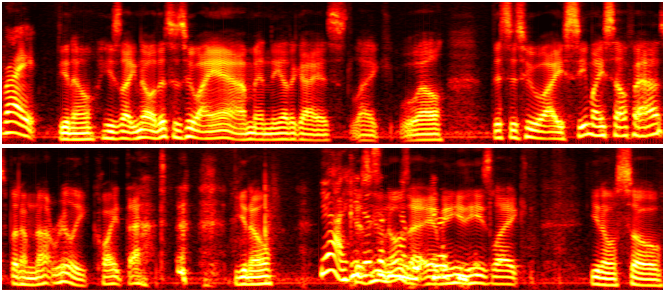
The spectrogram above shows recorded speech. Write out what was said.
Right. you know he's like no this is who i am. And the other guy is like well this is who i see myself as but i'm not really quite that. You know? Yeah, he doesn't knows that? I mean he, he's like you know so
